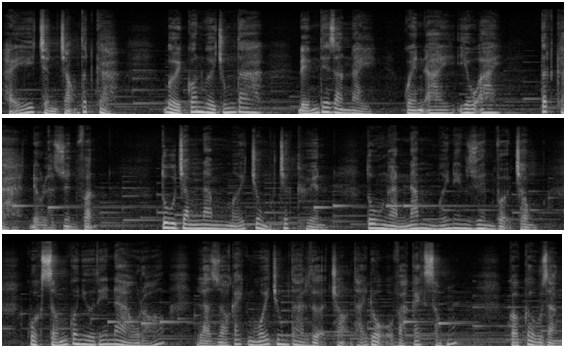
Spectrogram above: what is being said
Hãy trân trọng tất cả, bởi con người chúng ta, đến thế gian này, quen ai, yêu ai, tất cả đều là duyên phận. Tu trăm năm mới chung một chiếc thuyền tu ngàn năm mới nên duyên vợ chồng. Cuộc sống có như thế nào đó là do cách mỗi chúng ta lựa chọn thái độ và cách sống. Có câu rằng,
